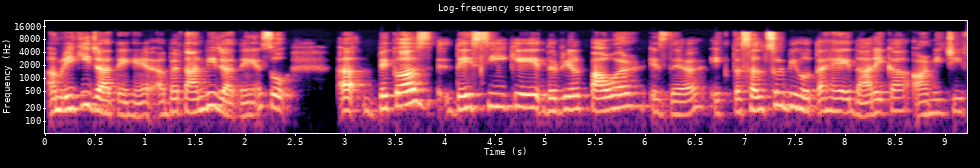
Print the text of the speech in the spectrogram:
امریکی جاتے ہیں برطانوی جاتے ہیں۔ سو بیکاز دے سی کے the real power is there ایک تسلسل بھی ہوتا ہے ادارے کا آرمی چیف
